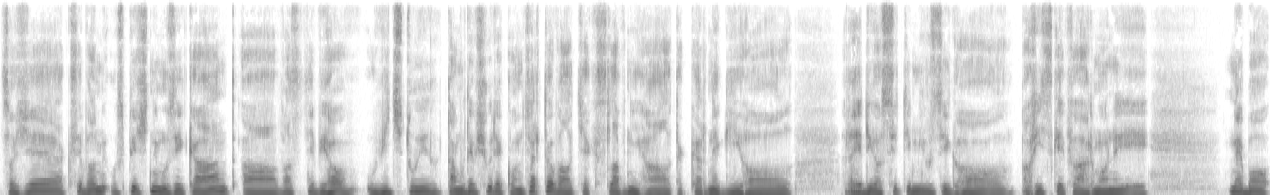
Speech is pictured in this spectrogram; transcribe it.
což je jaksi velmi úspěšný muzikant a vlastně v jeho výčtu, tam, kde všude koncertoval, těch slavných hal, tak Carnegie Hall, Radio City Music Hall, Pařížské filharmonii, nebo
